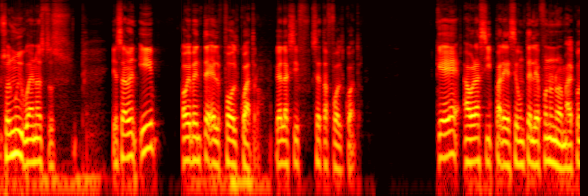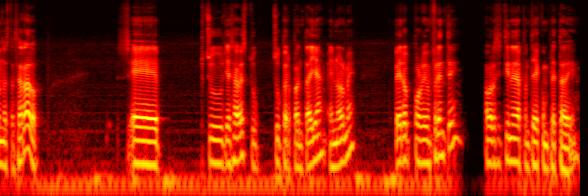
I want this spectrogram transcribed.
Son muy buenos estos, ya saben. Y obviamente el Fold 4, Galaxy Z Fold 4. Que ahora sí parece un teléfono normal cuando está cerrado. Eh, ya sabes, tu super pantalla enorme. Pero por enfrente, ahora sí tiene la pantalla completa de.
